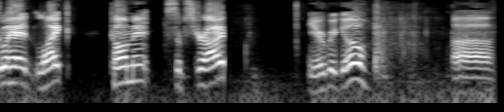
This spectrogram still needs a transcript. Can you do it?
Go ahead, like, comment, subscribe. Here we go. Uh,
